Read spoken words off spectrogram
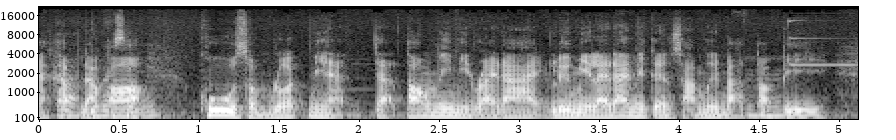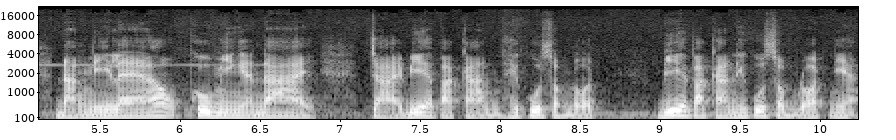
นะครับตลอดปีแล้วก็ภาษีคู่สมรสเนี่ยจะต้องไม่มีรายได้ หรือมีรายได้ไม่เกิน 30,000 บาทต่อปี ดังนี้แล้วผู้มีเงินได้จ่ายเบี้ยประกันให้คู่สมรส เบี้ยประกันให้คู่สมรสเนี่ย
